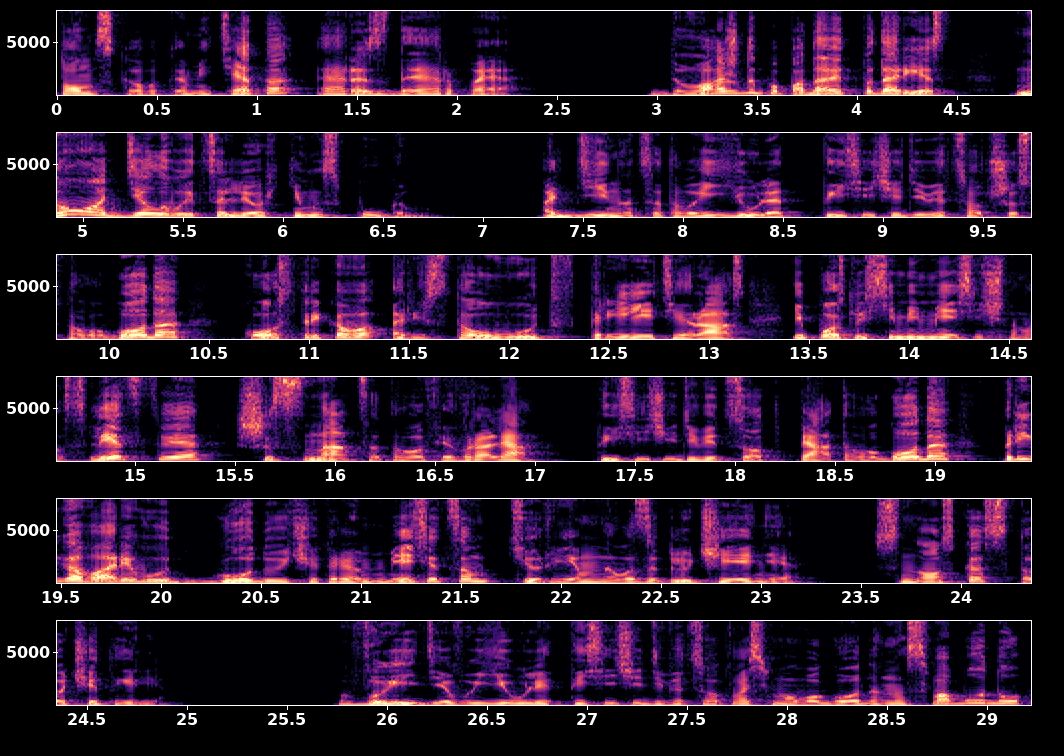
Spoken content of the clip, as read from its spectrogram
Томского комитета РСДРП дважды попадает под арест, но отделывается легким испугом. 11 июля 1906 года Кострикова арестовывают в третий раз и после семимесячного следствия 16 февраля 1905 года приговаривают году и четырем месяцам тюремного заключения. Сноска 104. Выйдя в июле 1908 года на свободу,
